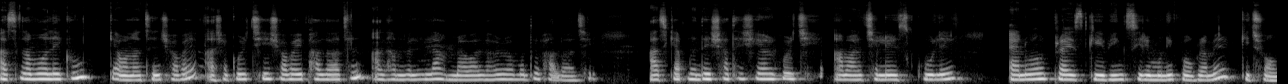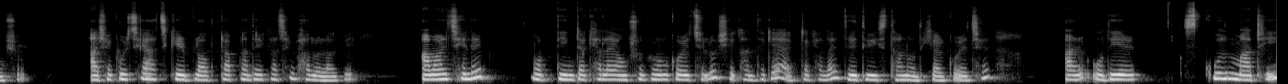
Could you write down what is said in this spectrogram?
আসসালামু আলাইকুম। কেমন আছেন সবাই? আশা করছি সবাই ভালো আছেন। আলহামদুলিল্লাহ আমরা আল্লাহর রহমতে ভালো আছি। আজকে আপনাদের সাথে শেয়ার করছি আমার ছেলের স্কুলের অ্যানুয়াল প্রাইজ গিভিং সিরিমনি প্রোগ্রামের কিছু অংশ। আশা করছি আজকের ব্লগটা আপনাদের কাছে ভালো লাগবে। আমার ছেলে মোট তিনটা খেলায় অংশগ্রহণ করেছিল, সেখান থেকে একটা খেলায় তৃতীয় স্থান অধিকার করেছে। আর ওদের স্কুল মাঠেই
